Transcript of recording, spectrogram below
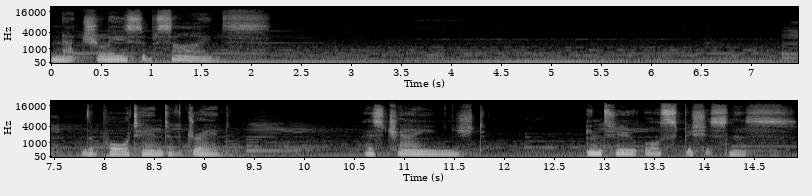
naturally subsides. The portent of dread has changed into auspiciousness.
